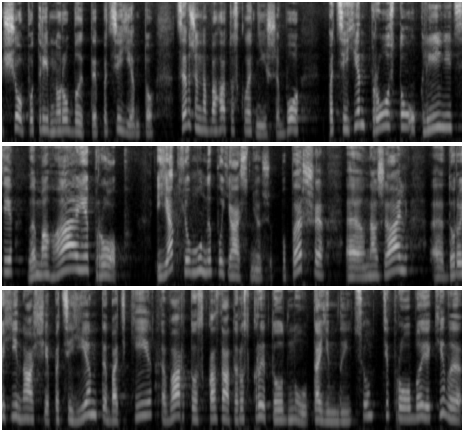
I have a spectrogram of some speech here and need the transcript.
що потрібно робити пацієнту, це вже набагато складніше, бо пацієнт просто у клініці вимагає проб. І як йому не пояснюю, по-перше, е, на жаль, дорогі наші пацієнти, батьки, е, варто сказати, розкрити одну таємницю. Ті проби, які ви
